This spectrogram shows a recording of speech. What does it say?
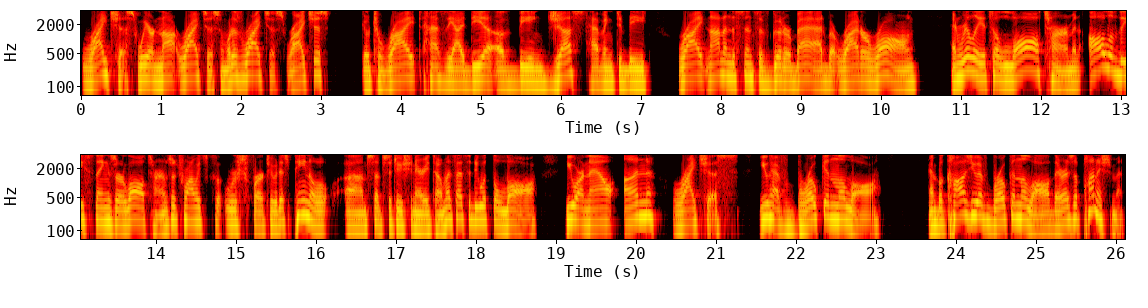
righteous. We are not righteous. And what is righteous? Righteous Go to right has the idea of being just, having to be right, not in the sense of good or bad, but right or wrong. And really, it's a law term. And all of these things are law terms, which is why we refer to it as penal um, substitutionary atonement. It has to do with the law. You are now unrighteous. You have broken the law. And because you have broken the law, there is a punishment.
